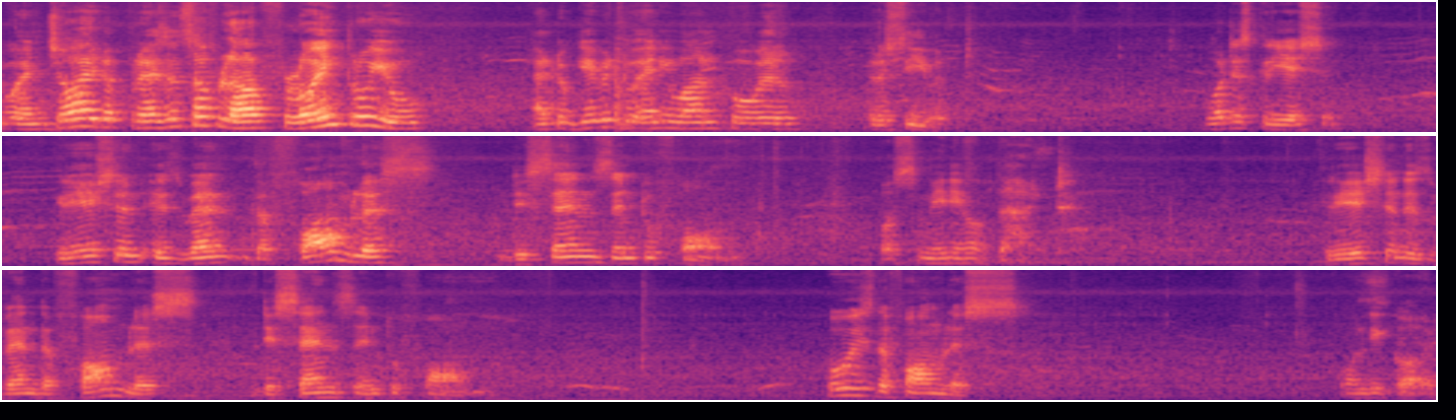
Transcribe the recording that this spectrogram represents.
to enjoy the presence of love flowing through you and to give it to anyone who will receive it. What is creation? Creation is when the formless descends into form. What's the meaning of that? Creation is when the formless descends into form. Who is the formless? Only God.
